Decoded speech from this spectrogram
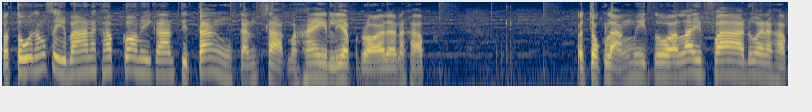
ประตูทั้ง 4 บานนะครับ ก็มีการติดตั้งกันสาดมาให้เรียบร้อยแล้วนะครับ กระจกหลังมีตัวไล่ฟ้าด้วยนะครับ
